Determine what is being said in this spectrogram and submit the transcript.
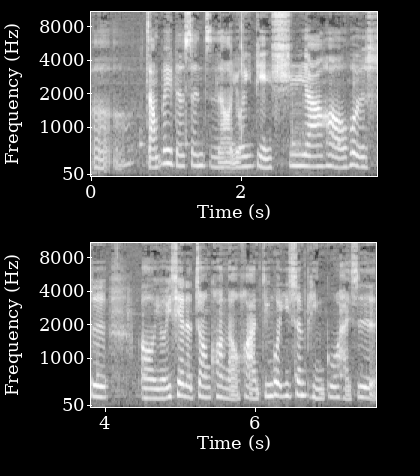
呃。长辈的身子啊，有一点虚呀，哈，或者是，呃，有一些的状况的话，经过医生评估，还是，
